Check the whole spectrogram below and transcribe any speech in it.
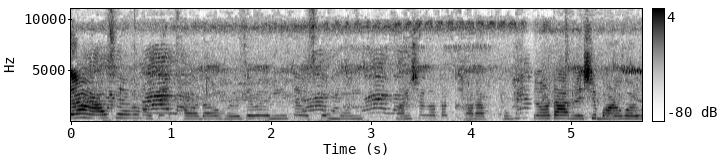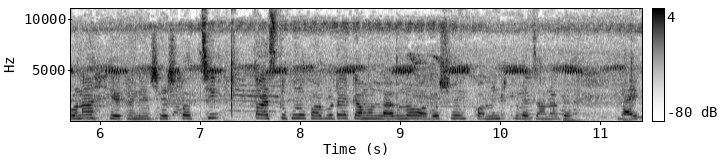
যা আছে এখন ওটাই খাওয়া দাওয়া হয়ে যাবে। এমনিতে আজকে মন মানসিকতা খারাপ খুবই। ভিডিওটা আর বেশি বড় করব না এখানে শেষ করছি। তো আজকে পুরো পর্বটা কেমন লাগল অবশ্যই কমেন্ট করে জানাবে লাইক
